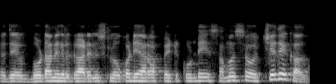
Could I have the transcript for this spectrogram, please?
లేదా బొటానికల్ గార్డెన్స్లో ఒకటి అరా పెట్టుకుంటే సమస్య వచ్చేదే కాదు.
